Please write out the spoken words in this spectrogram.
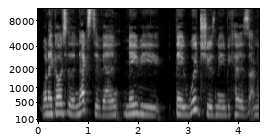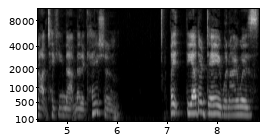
when I go to the next event, maybe they would choose me because I'm not taking that medication. But the other day when I was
